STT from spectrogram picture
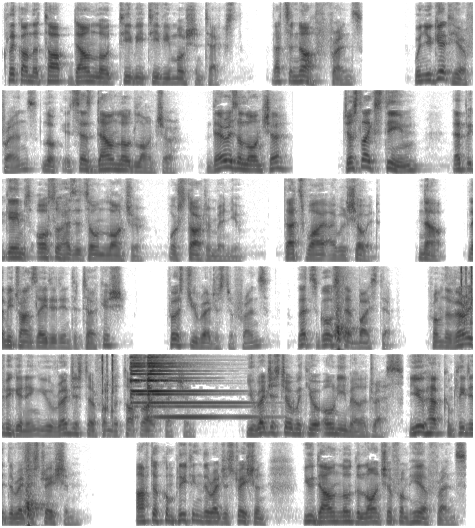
click on the top Download TV TV Motion text. That's enough, friends. When you get here, friends, look, it says Download Launcher. There is a launcher. Just like Steam, Epic Games also has its own launcher, or starter menu. That's why I will show it. Now, let me translate it into Turkish. First you register, friends. Let's go step by step. From the very beginning, you register from the top right section. You register with your own email address. You have completed the registration. After completing the registration, you download the launcher from here, friends.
